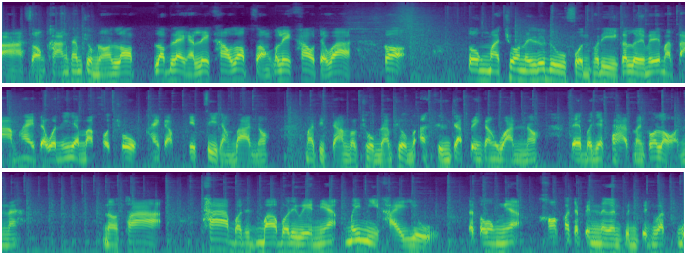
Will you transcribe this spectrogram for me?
อ่าสองครั้งท่านผู้ชมเนาะรอบรอบแรกกันเลขเข้ารอบสองก็เลขเข้า แต่ว่าก็ตรงมาช่วงในฤดูฝนพอดีก็เลยไม่ได้มาตามให้ แต่วันนี้อยากมาขอโชคให้กับ FC ทางบ้านเนาะมาติดตามรับชมนะผู้ชมอะถึงจะเป็นกลางวันเนาะแต่บรรยากาศมันก็หลอนนะเนาะถ้าถ้าบริบริเวณเนี้ยไม่มีใครอยู่ แต่ตรงเนี้ยเขาก็จะเป็นเนินเป็นเป็นวัดโบ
